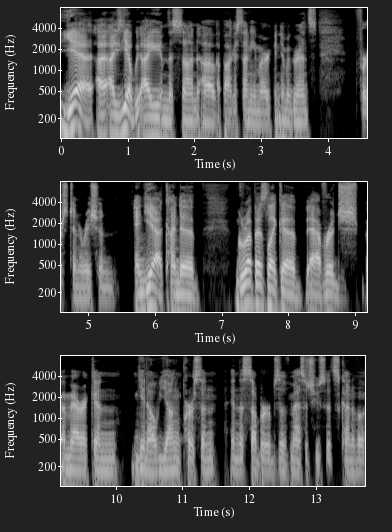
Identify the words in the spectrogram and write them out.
Yeah, I, I yeah, we, I am the son of Pakistani American immigrants, first generation, and yeah, kind of grew up as like a average American, you know, young person in the suburbs of Massachusetts, kind of a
